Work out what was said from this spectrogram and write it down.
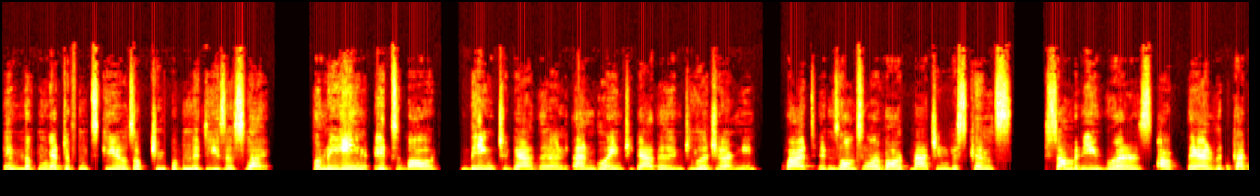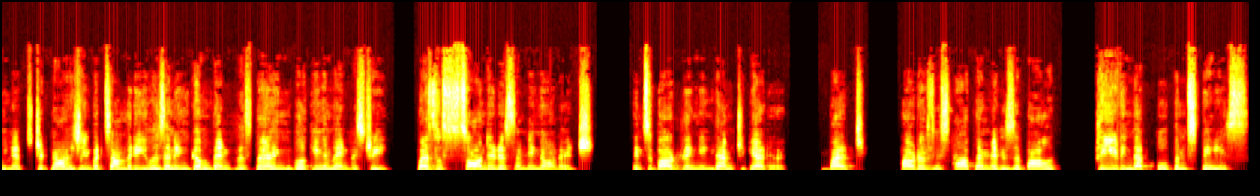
eh, looking at different scales of capabilities as well. For me, it's about being together and going together into a journey, but it is also about matching the skills. Somebody was out there with cutting edge technology, but somebody who is an incumbent was working in the industry who has a solid assembly knowledge. It's about bringing them together. But how does this happen? It is about creating that open space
